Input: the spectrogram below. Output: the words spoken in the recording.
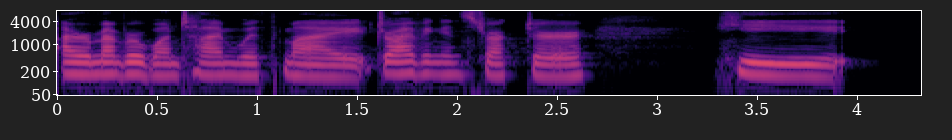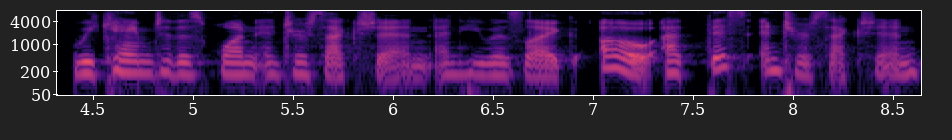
I remember one time with my driving instructor, he we came to this one intersection and he was like, "Oh, at this intersection,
